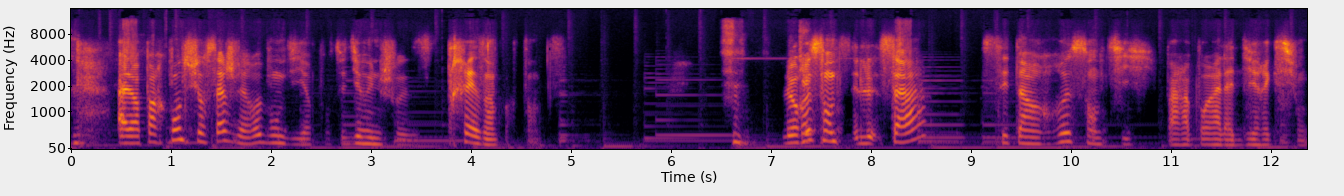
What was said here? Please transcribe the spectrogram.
Alors par contre sur ça, je vais rebondir pour te dire une chose très importante le ressenti, ça, c'est un ressenti par rapport à la direction.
